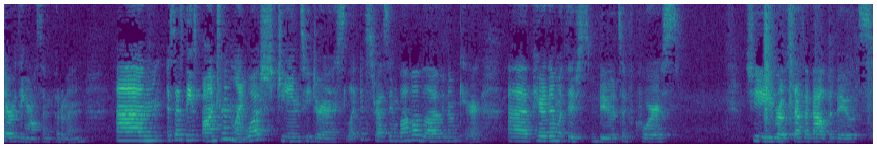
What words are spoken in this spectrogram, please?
everything else and put them in. Um, it says these on-trend light wash jeans feature slight distressing, blah, blah, blah, we don't care. Uh, pair them with these boots, of course. She wrote stuff about the boots.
